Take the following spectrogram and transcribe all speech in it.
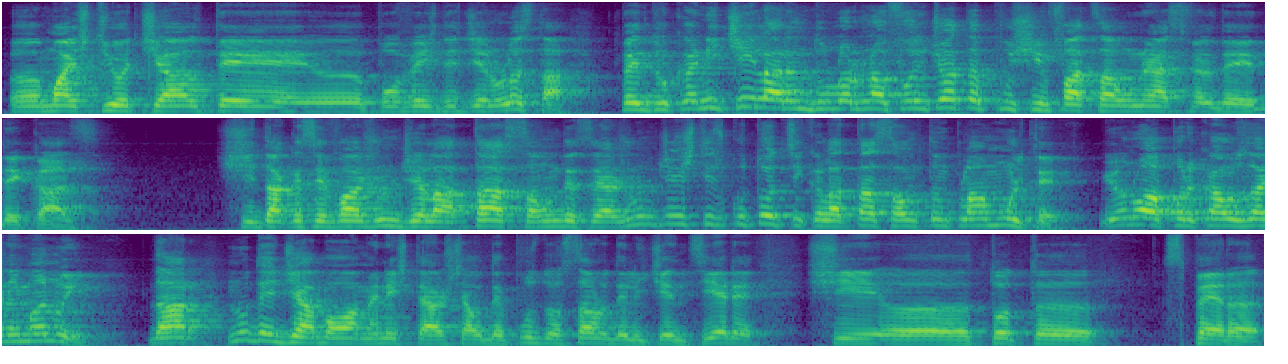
uh, mai știu eu ce alte uh, povești de genul ăsta. Pentru că nici ei la rândul lor n-au fost niciodată puși în fața unui astfel de, de caz. Și dacă se va ajunge la TAS sau unde se ajunge, știți cu toții că la TAS s-au întâmplat multe. Eu nu apăr cauza nimănui. Dar nu degeaba oamenii ăștia și-au depus dosarul de licențiere și uh, tot uh, speră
